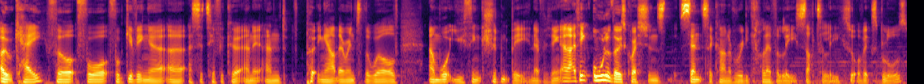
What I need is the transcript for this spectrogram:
okay for for for giving a, a, a certificate and it, and putting out there into the world and what you think shouldn't be and everything and i think all of those questions censor kind of really cleverly subtly sort of explores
